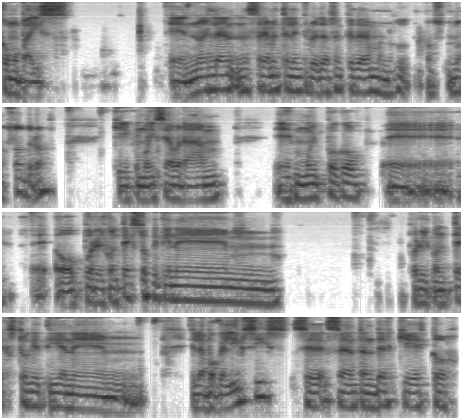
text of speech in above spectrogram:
como país. no es necesariamente la interpretación que tenemos nosotros, que como dice Abraham, es muy poco, o por el contexto que tiene mm, por el contexto que tiene mm, el Apocalipsis, se, da a entender que estos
